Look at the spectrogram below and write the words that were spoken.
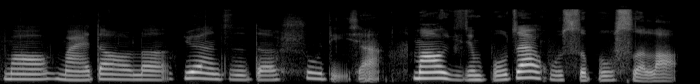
猫埋到了院子的树底下。猫已经不在乎死不死了。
